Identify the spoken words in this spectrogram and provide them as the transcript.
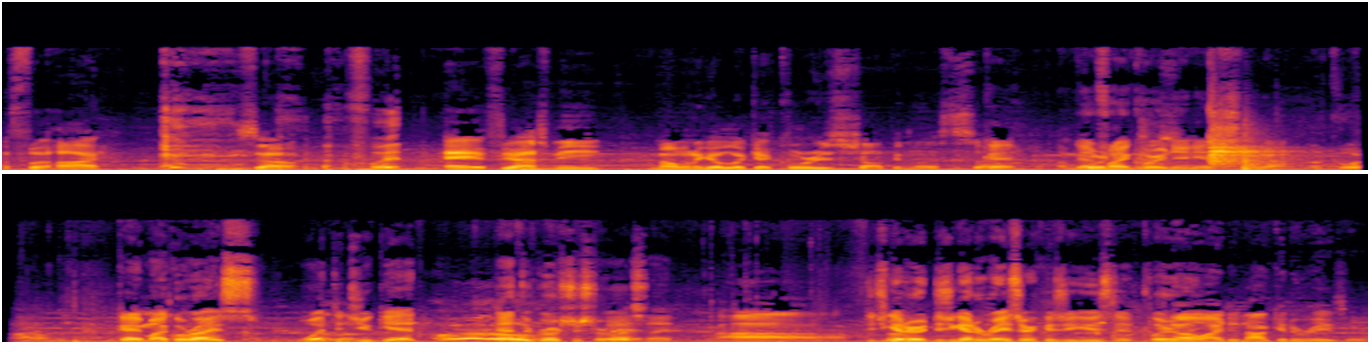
a foot high. So a foot? Hey, if you ask me, you might want to go look at Corey's shopping list. So. Okay, I'm gonna find Corey Nunez. Yeah. Okay, Michael Rice, what did you get at the grocery store last night? Ah. Did you get a Did you get a razor? Because you used it clearly. No, I did not get a razor.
